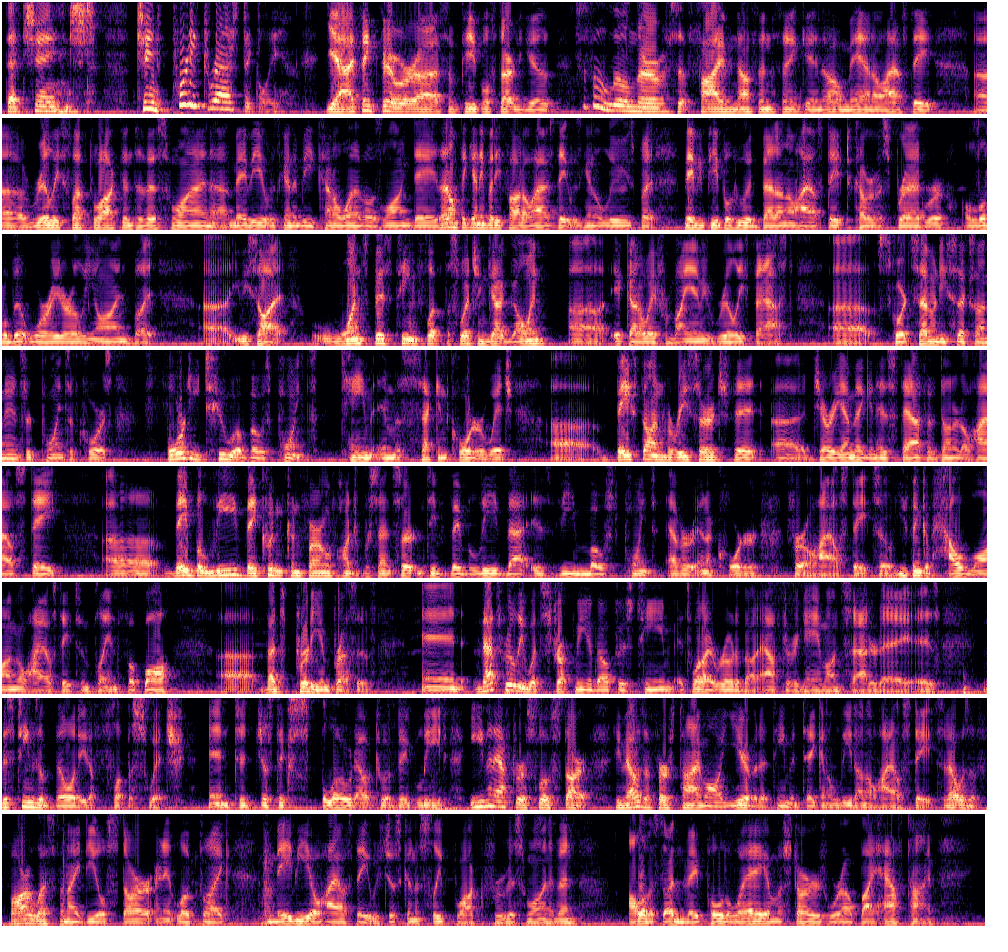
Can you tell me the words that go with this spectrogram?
that changed changed pretty drastically Yeah, I think there were uh, some people starting to get just a little nervous at five nothing, thinking, "Oh man, Ohio State uh, really slept walked into this one. Uh, maybe it was going to be kind of one of those long days." I don't think anybody thought Ohio State was going to lose, but maybe people who had bet on Ohio State to cover the spread were a little bit worried early on. But uh, we saw it once this team flipped the switch and got going. Uh, it got away from Miami really fast. Uh, scored 76 unanswered points, of course. 42 of those points came in the second quarter, which, uh, based on the research that uh, Jerry Emig and his staff have done at Ohio State, uh, they believe they couldn't confirm with 100% certainty. But they believe that is the most points ever in a quarter for Ohio State. So you think of how long Ohio State's been playing football. Uh, that's pretty impressive. And that's really what struck me about this team. It's what I wrote about after the game on Saturday is this team's ability to flip a switch and to just explode out to a big lead. Even after a slow start, I mean, that was the first time all year that a team had taken a lead on Ohio State. So that was a far less than ideal start, and it looked like maybe Ohio State was just going to sleepwalk through this one. And then all of a sudden, they pulled away, and the starters were out by halftime.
